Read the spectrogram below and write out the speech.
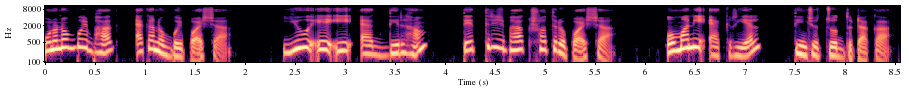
উননব্বই ভাগ একানব্বই পয়সা। ইউএই এক দিরহাম, তেত্রিশ ভাগ সতেরো পয়সা। ওমানি এক রিয়াল, তিনশো চোদ্দ টাকা।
